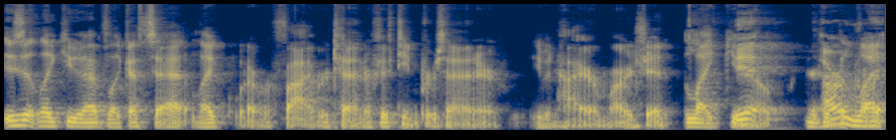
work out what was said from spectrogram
is it like you have like a set, like whatever, five or 10 or 15% or even higher margin? Like, you Yeah, know, our li-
